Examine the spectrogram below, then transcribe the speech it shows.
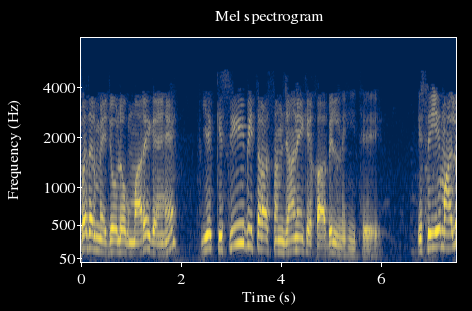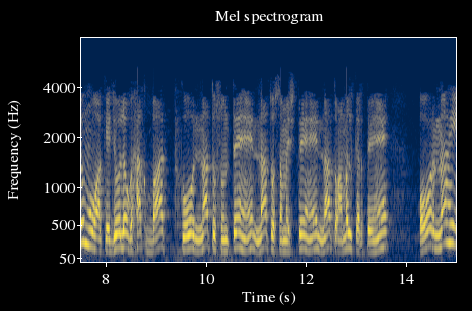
بدر میں جو لوگ مارے گئے ہیں، یہ کسی بھی طرح سمجھانے کے قابل نہیں تھے۔ اس سے یہ معلوم ہوا کہ جو لوگ حق بات کو نہ تو سنتے ہیں، نہ تو سمجھتے ہیں، نہ تو عمل کرتے ہیں، اور نہ ہی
